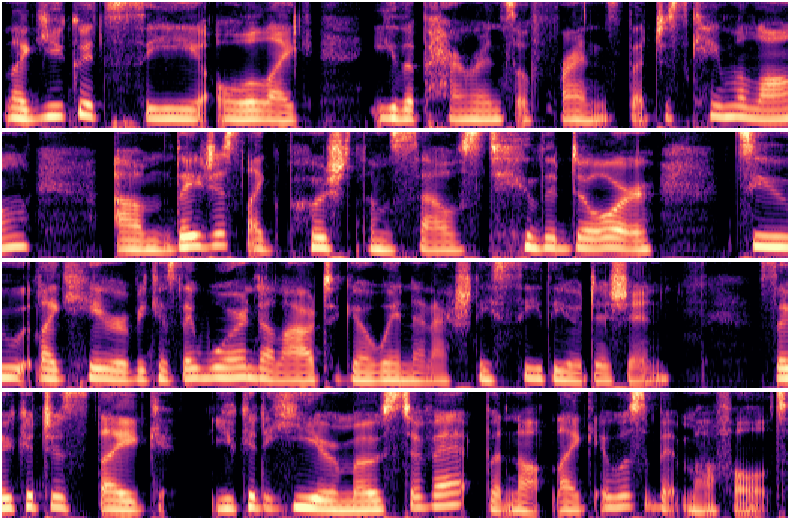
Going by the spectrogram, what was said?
like you could see all like either parents or friends that just came along. Um, they just like pushed themselves to the door to like hear because they weren't allowed to go in and actually see the audition. So you could just like you could hear most of it, but not like it was a bit muffled.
